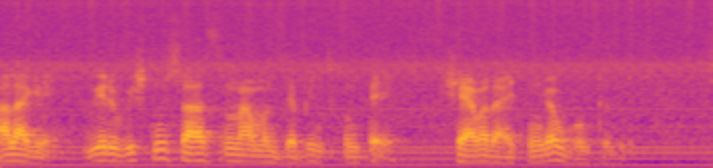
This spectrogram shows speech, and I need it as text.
అలాగే వీరు విష్ణు సహస్రనామం జపించుకుంటే క్షేమదాయకంగా ఉంటుంది.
